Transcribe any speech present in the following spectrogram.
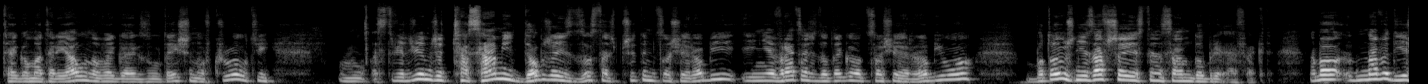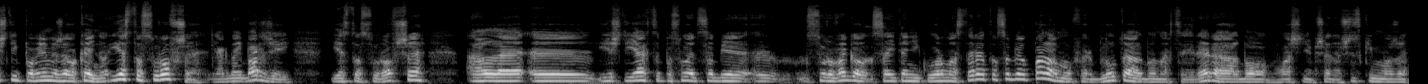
tego materiału nowego Exaltation of Cruelty stwierdziłem, że czasami dobrze jest zostać przy tym, co się robi i nie wracać do tego, co się robiło, bo to już nie zawsze jest ten sam dobry efekt. No bo nawet jeśli powiemy, że ok, no jest to surowsze, jak najbardziej jest to surowsze, ale e, jeśli ja chcę posłuchać sobie e, surowego Satanic Warmastera, to sobie odpalam Offerbluta albo Nachceirera, albo właśnie przede wszystkim może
